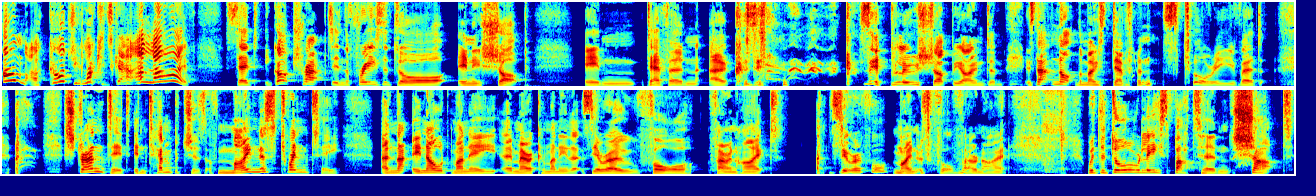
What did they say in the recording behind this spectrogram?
Oh my God, you're lucky to get out alive. Said he got trapped in the freezer door in his shop in Devon uh, because it, cause it blew shut behind him. Is that not the most Devon story you've heard? Stranded in temperatures of minus 20 and that in old money, American money, that's zero four Fahrenheit. Zero four minus four Fahrenheit. With the door release button shut,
